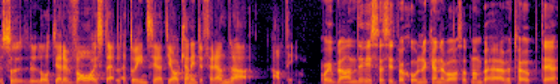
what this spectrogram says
så låter jag det vara istället och inser att jag kan inte förändra allting. Och ibland i vissa situationer kan det vara så att man behöver ta upp det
